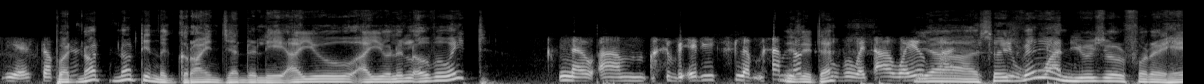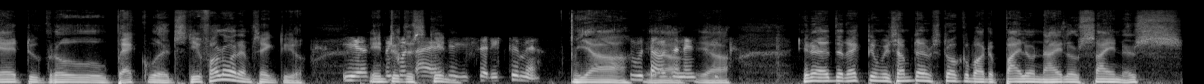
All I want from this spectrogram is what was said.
Yes, doctor. but not not in the groin generally. Are you are you a little overweight? No, I'm very slim. I'm Is not it, eh? overweight. I weigh Yeah, so it's very 61. unusual for a hair to grow backwards. Do you follow what I'm saying to you? Yes, into because the I skin. had a hysterectomy. Yeah. 2006. Yeah, yeah. You know, at the rectum, we sometimes talk about a pilonidal sinus.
